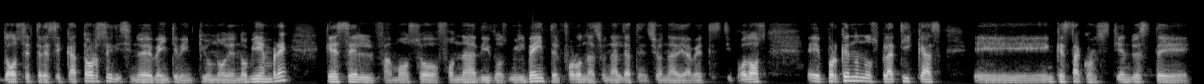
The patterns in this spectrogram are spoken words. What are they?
12, 13, 14, 19, 20 y 21 de noviembre, que es el famoso FONADI 2020, el Foro Nacional de Atención a Diabetes tipo 2. Eh, ¿Por qué no nos platicas en qué está consistiendo este,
